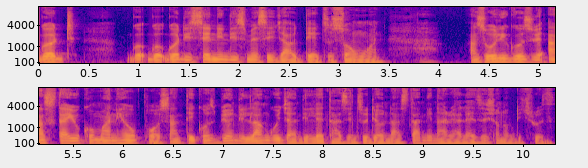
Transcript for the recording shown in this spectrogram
God, God is sending this message out there to someone as Holy Ghost, we ask that you come and help us and take us beyond the language and the letters into the understanding and realization of the truth.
